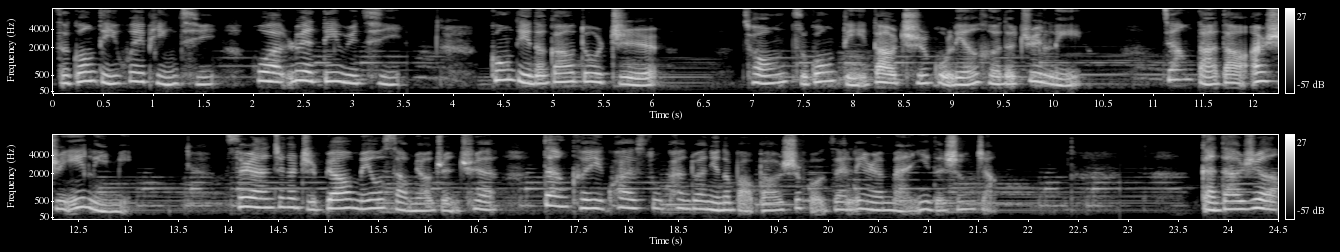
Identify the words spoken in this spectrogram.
子宫底会平齐或略低于其。宫底的高度指从子宫底到耻骨联合的距离。将达到二十一厘米。虽然这个指标没有扫描准确，但可以快速判断您的宝宝是否在令人满意的生长。感到热，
